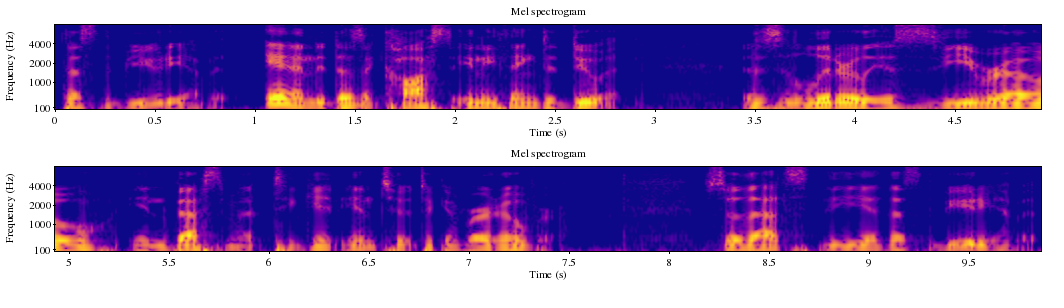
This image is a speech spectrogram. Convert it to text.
that's the beauty of it, and it doesn't cost anything to do it. It's literally a zero investment to get into it to convert over. So that's the that's the beauty of it.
